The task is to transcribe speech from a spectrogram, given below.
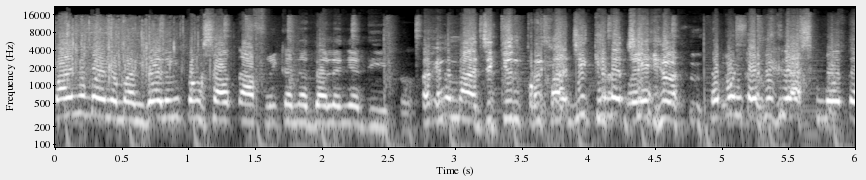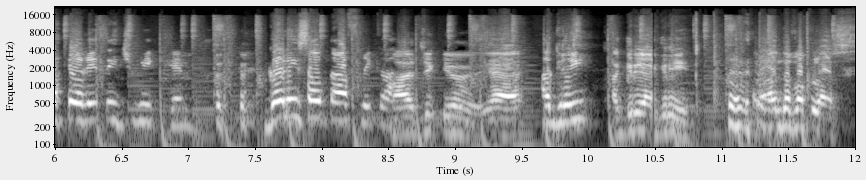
Paano ba naman? Galing pang South Africa na dala niya dito. Ang na magic yun, pre. Magic yun, magic yun. Napunta bigla sa Moto Heritage Weekend. Galing South Africa. Magic yun, yeah. Agree? Agree, agree. Round of applause.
